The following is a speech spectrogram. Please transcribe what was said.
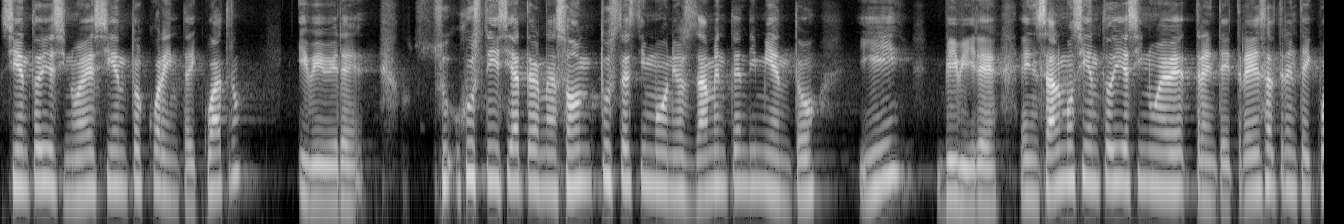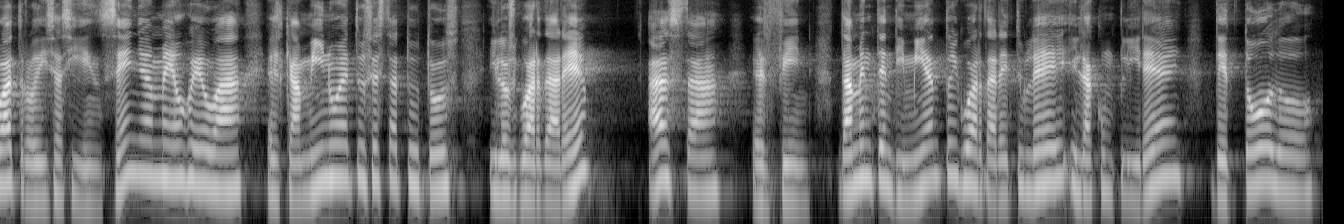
119, 144? Y viviré. Justicia eterna son tus testimonios, dame entendimiento y viviré. En Salmo 119, 33 al 34 dice así, enséñame, oh Jehová, el camino de tus estatutos y los guardaré hasta el fin. Dame entendimiento y guardaré tu ley y la cumpliré de todo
